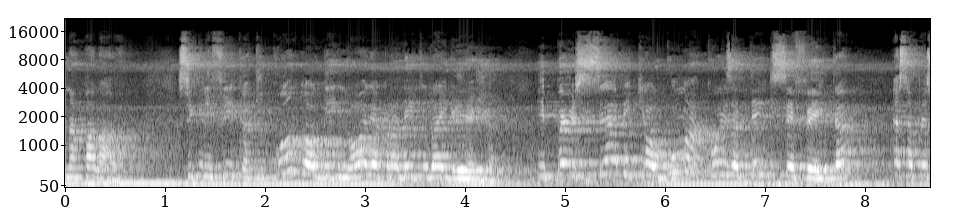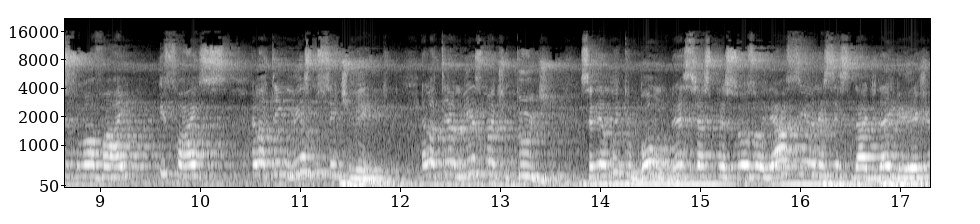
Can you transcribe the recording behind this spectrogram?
na palavra. Significa que quando alguém olha para dentro da igreja e percebe que alguma coisa tem que ser feita, essa pessoa vai e faz ela tem o mesmo sentimento, ela tem a mesma atitude. Seria muito bom né, se as pessoas olhassem a necessidade da igreja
